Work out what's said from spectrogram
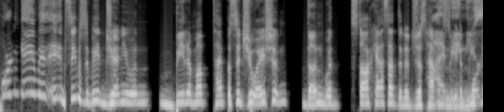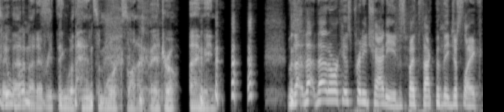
porn game. It, it seems to be genuine beat 'em up type of situation done with stock asset, that it just I happens to mean, be the you porn say that about everything with handsome orcs on it, Pedro. I mean, that, that that orc is pretty chatty, despite the fact that they just like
